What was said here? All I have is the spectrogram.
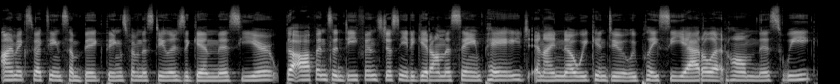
I'm expecting some big things from the Steelers again this year. The offense and defense just need to get on the same page, and I know we can do it. We play Seattle at home this week.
